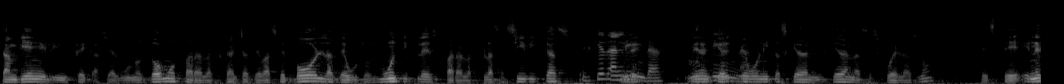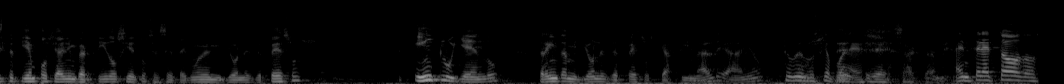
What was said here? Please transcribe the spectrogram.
También el INIFEC hace algunos domos para las canchas de básquetbol, las de usos múltiples, para las plazas cívicas. Es que dan Miren- lindas. Miren qué, qué bonitas quedan, quedan las escuelas, ¿no? Este, en este tiempo se han invertido 169 millones de pesos, incluyendo 30 millones de pesos que a final de año Tuvimos que poner. Exactamente. Entre todos.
